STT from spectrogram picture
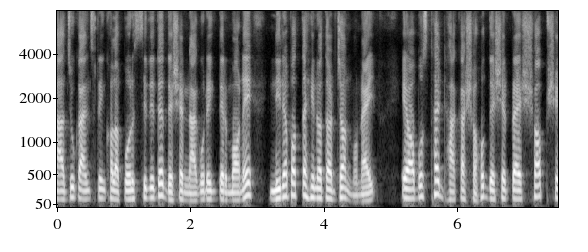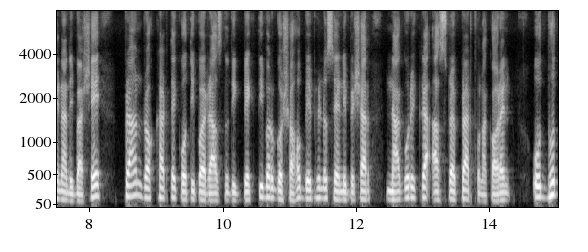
নাজুক আইন শৃঙ্খলা পরিস্থিতিতে দেশের নাগরিকদের মনে নিরাপত্তাহীনতার জন্ম নেয়। এ অবস্থায় ঢাকা সহ দেশের প্রায় সব সেনানিবাসে প্রাণ রক্ষার্থে কতিপয় রাজনৈতিক ব্যক্তিবর্গ সহ বিভিন্ন শ্রেণি পেশার নাগরিকরা আশ্রয় প্রার্থনা করেন। উদ্ভূত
